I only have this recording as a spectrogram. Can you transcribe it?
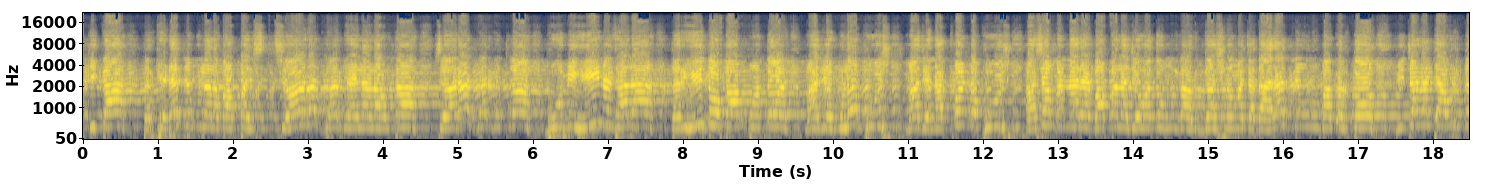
वृद्धाश्रमांची का तर खेड्यातल्या मुलाला बापा शहरात घर घ्यायला लावता. शहरात घर घेतलं भूमिहीन झाला. तरीही तो बाप म्हणतोय माझे मुलं खुश माझे नातवंड खुश. अशा म्हणणाऱ्या बापाला जेव्हा तो मुलगा वृद्धाश्रमाच्या दारात नेऊन उभा करतो विचारा त्या वृद्ध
